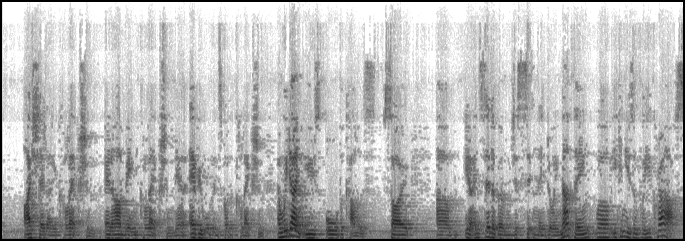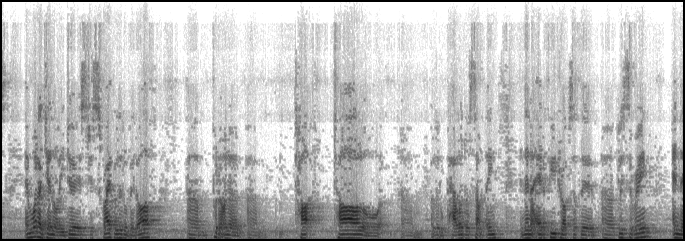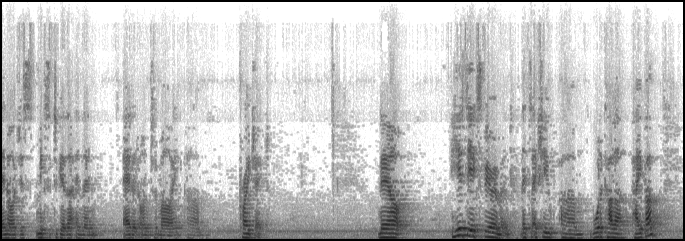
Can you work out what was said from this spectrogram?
eyeshadow collection, and I mean collection. Now, every woman's got a collection, and we don't use all the colours. So, um, you know, instead of them just sitting there doing nothing, well, you can use them for your crafts. And what I generally do is just scrape a little bit off, um, put it on a um, towel or little palette or something, and then I add a few drops of the uh, glycerine, and then I just mix it together and then add it onto my um, project. Now, here's the experiment. That's actually um, watercolor paper,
